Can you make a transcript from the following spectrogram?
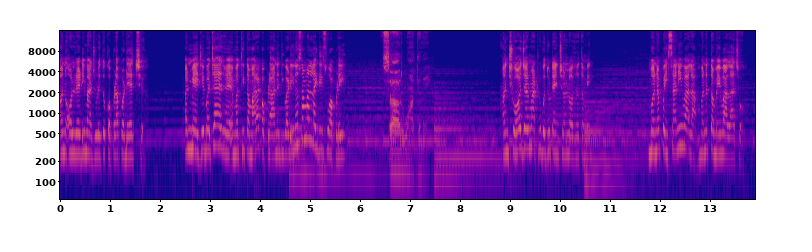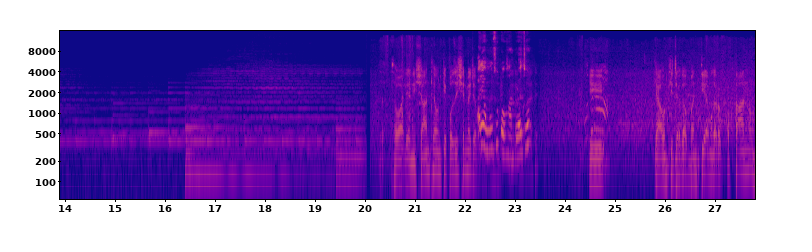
અને ઓલરેડી મારી જોડે તો કપડાં પડ્યા જ છે. અને મેં જે બચાયા છે એમાંથી તમારા કપડાં અને દિવાળીનો સામાન લઈ દઈશું આપણે. સારું વાંધો નહીં. અને છ હજારમાં આટલું બધું ટેન્શન લો છો તમે. મને પૈસાની વાલા મને તમે વાલા છો. सवाल या निशान थे उनकी पोजीशन में जब અરે હું શું કહું સાંભળો છો कि क्या उनकी जगह बनती है मगर वो कप्तान उन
